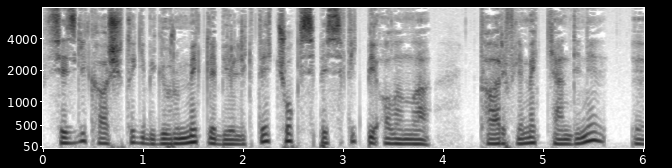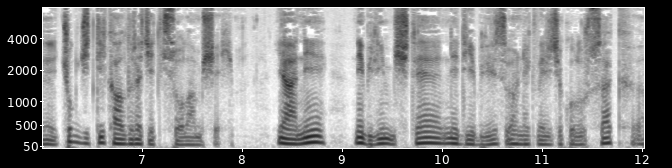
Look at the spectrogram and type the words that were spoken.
sezgi karşıtı gibi görünmekle birlikte çok spesifik bir alana tariflemek kendini e, çok ciddi kaldıraç etkisi olan bir şey. Yani ne bileyim işte ne diyebiliriz örnek verecek olursak e,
